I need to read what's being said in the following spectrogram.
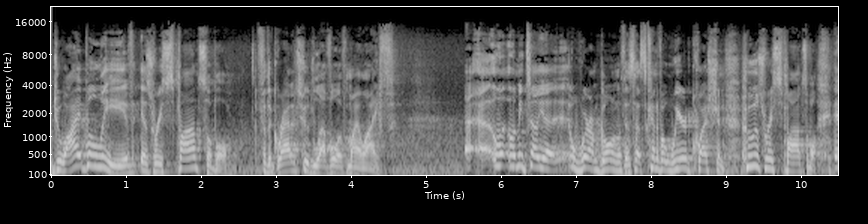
do I believe is responsible for the gratitude level of my life? Uh, uh let me tell you where I'm going with this. That's kind of a weird question. Who's responsible? Uh,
